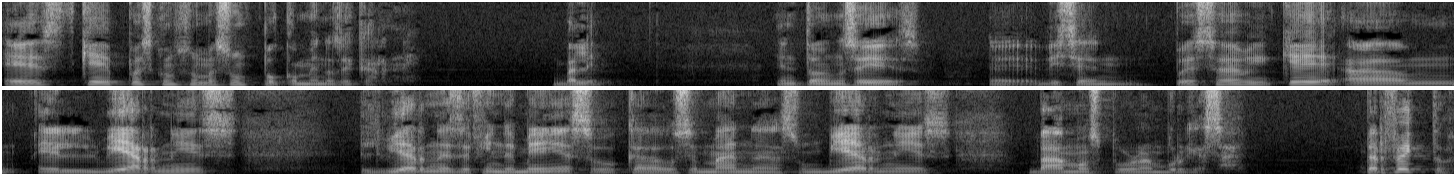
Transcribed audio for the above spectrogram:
es que pues consumas un poco menos de carne. ¿Vale? Entonces, eh, dicen, pues saben qué, el viernes, el viernes de fin de mes o cada dos semanas, un viernes, vamos por una hamburguesa. Perfecto.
